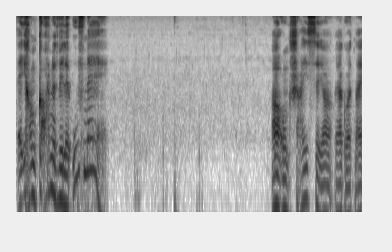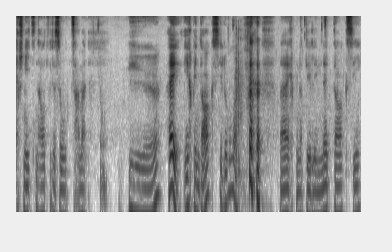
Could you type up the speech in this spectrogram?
Ey, ich kann gar nicht willen aufnehmen! Ah, und Scheiße, ja. Ja gut, nein, ich schneide ihn halt wieder so zusammen. Ja. Hey, ich bin da gewesen, schau mal. nein, ich bin natürlich nicht da gewesen.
